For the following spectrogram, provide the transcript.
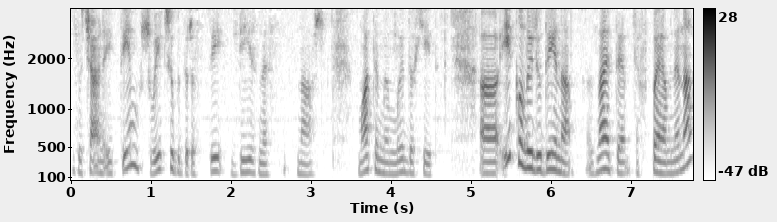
звичайно, і тим швидше буде рости бізнес наш. Матимемо ми дохід. Е, І коли людина, знаєте, впевнена,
